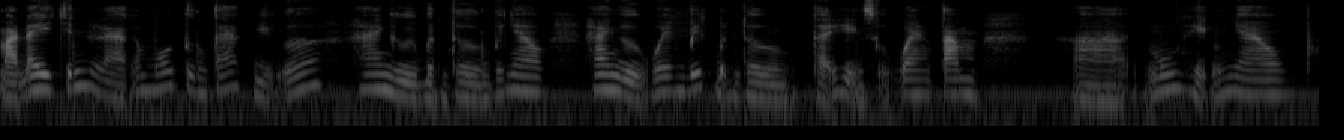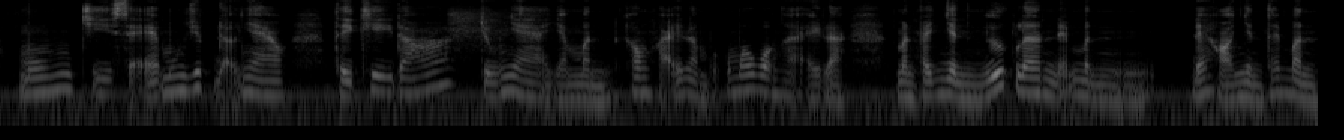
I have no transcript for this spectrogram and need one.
mà đây chính là cái mối tương tác giữa hai người bình thường với nhau hai người quen biết bình thường thể hiện sự quan tâm à, muốn hiểu nhau muốn chia sẻ muốn giúp đỡ nhau thì khi đó chủ nhà và mình không phải là một cái mối quan hệ là mình phải nhìn ngước lên để mình để họ nhìn thấy mình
